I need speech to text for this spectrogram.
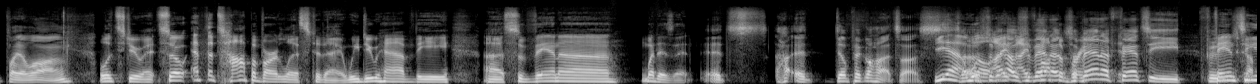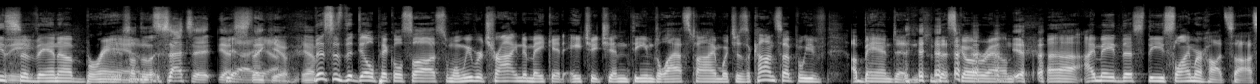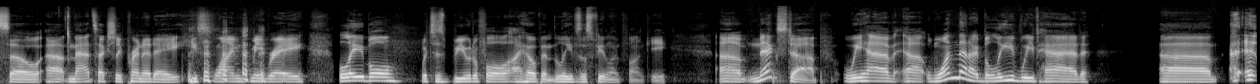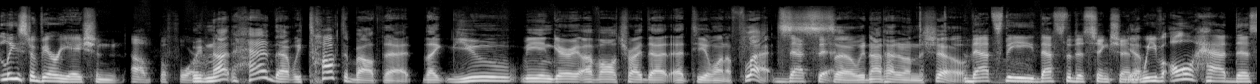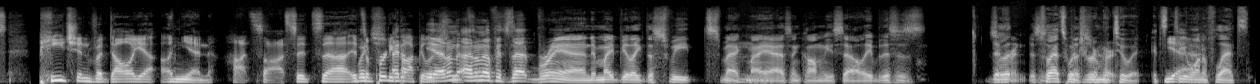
play along. Let's do it. So at the top of our list today, we do have the uh, Savannah. What is it? It's uh, dill pickle hot sauce. Yeah, well, Savannah, I- I Savannah, thought the brand- fancy food Fancy company. Savannah brand. Something like, that's it. Yes, Yeah, thank yeah. you. Yep. This is the dill pickle sauce. When we were trying to make it HHN themed last time, which is a concept we've abandoned this go around, uh, I made this the Slimer hot sauce. So uh, Matt's actually printed a "He Slimed Me Ray" label, which is beautiful. I hope it leaves us feeling funky. Um, next up, we have uh, one that I believe we've had uh, at least a variation of before. We've not had that. We talked about that. Like you, me, and Gary I've all tried that at Tijuana Flats. That's it. So we've not had it on the show. That's the that's the distinction. Yep. We've all had this peach and Vidalia onion hot sauce. It's uh it's Which a pretty I don't- popular. Yeah, I don't, sweet I don't know if it's that brand. It might be like the sweet smack my Mm. ass and call me Sally, but this is So, that- different. This so is that's what drew me to it. It's Yeah. Tijuana Flats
